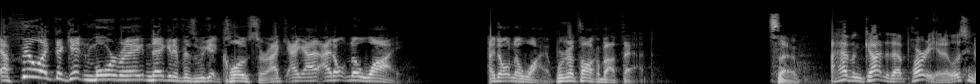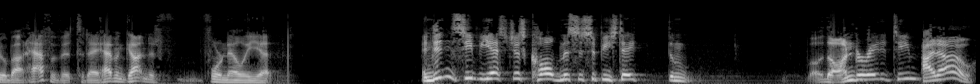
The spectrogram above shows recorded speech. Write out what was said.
I feel like they're getting more ne- negative as we get closer. I, I, I don't know why. I don't know why. We're going to talk about that. So I haven't gotten to that part yet. I listened to about half of it today. I haven't gotten to Fornelli yet. And didn't CBS just call Mississippi State the the underrated team? I know.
